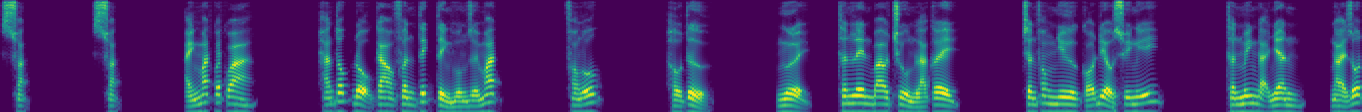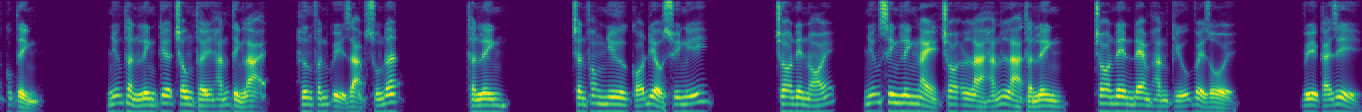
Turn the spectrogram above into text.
Soạn! Soạn! Ánh mắt quét qua. Hắn tốc độ cao phân tích tình huống dưới mắt. Phong ốc! Hầu tử! Người, thân lên bao trùm lá cây. Trần Phong như có điều suy nghĩ. Thần minh đại nhân, ngài rốt cục tỉnh. Những thần linh kia trông thấy hắn tỉnh lại, hương phấn quỷ dạp xuống đất. Thần linh. Trần Phong như có điều suy nghĩ. Cho nên nói, những sinh linh này cho là hắn là thần linh, cho nên đem hắn cứu về rồi. Vì cái gì?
